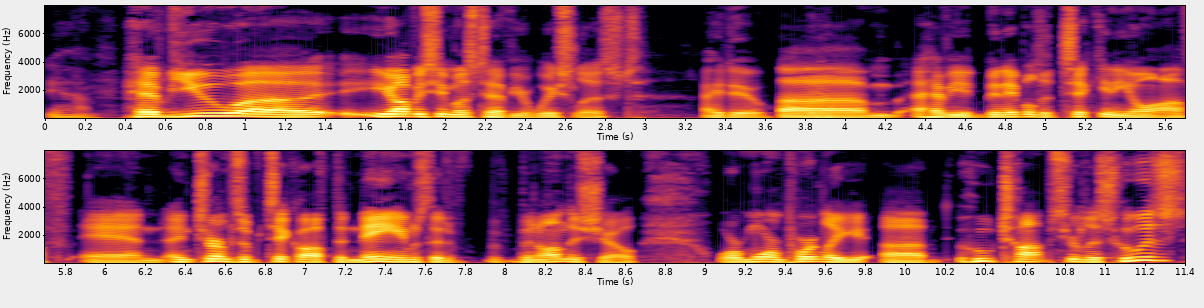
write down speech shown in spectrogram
yeah, have you? Uh, you obviously must have your wish list. I do. Yeah. Um, Have you been able to tick any off? And in terms of tick off the names that have been on the show, or more importantly, uh, who tops your list? Who is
